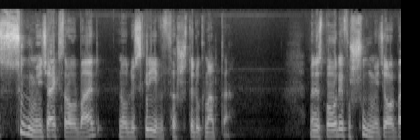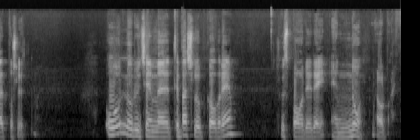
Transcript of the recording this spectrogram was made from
så mye ekstraarbeid når du skriver første dokumentet. Men det sparer deg for så mye arbeid på slutten. Og når du kommer til bacheloroppgaver, så sparer det deg enormt med arbeid.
